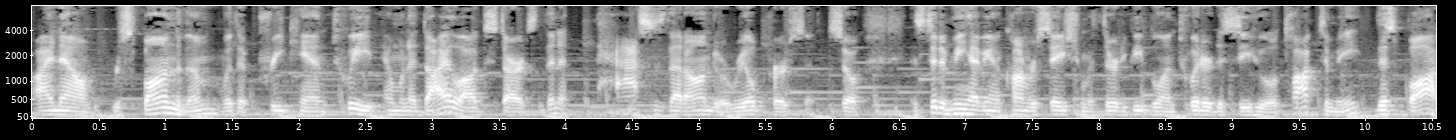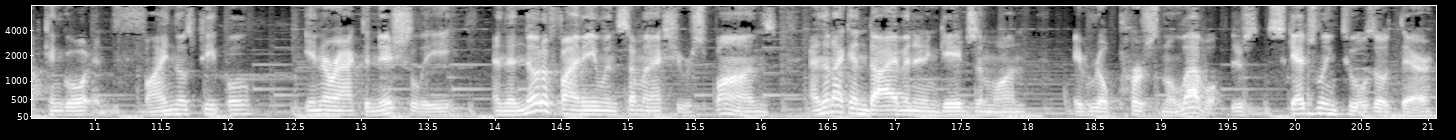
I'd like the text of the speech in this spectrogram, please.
I now respond to them with a pre-canned tweet. And when a dialogue starts, then it passes that on to a real person. So instead of me having a conversation with 30 people on Twitter to see who will talk to me, this bot can go out and find those people, interact initially and then notify me when someone actually responds. And then I can dive in and engage them on a real personal level. There's scheduling tools out there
